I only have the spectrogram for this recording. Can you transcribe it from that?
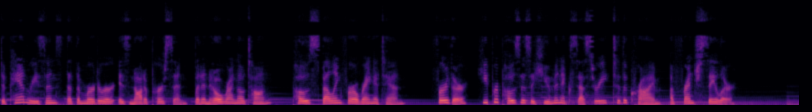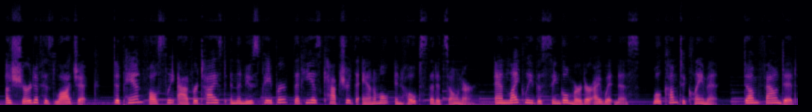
Dupin reasons that the murderer is not a person but an orangutan, pose spelling for orangutan. Further, he proposes a human accessory to the crime, a French sailor. Assured of his logic, Dupin falsely advertised in the newspaper that he has captured the animal in hopes that its owner, and likely the single murder eyewitness, will come to claim it. Dumbfounded,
